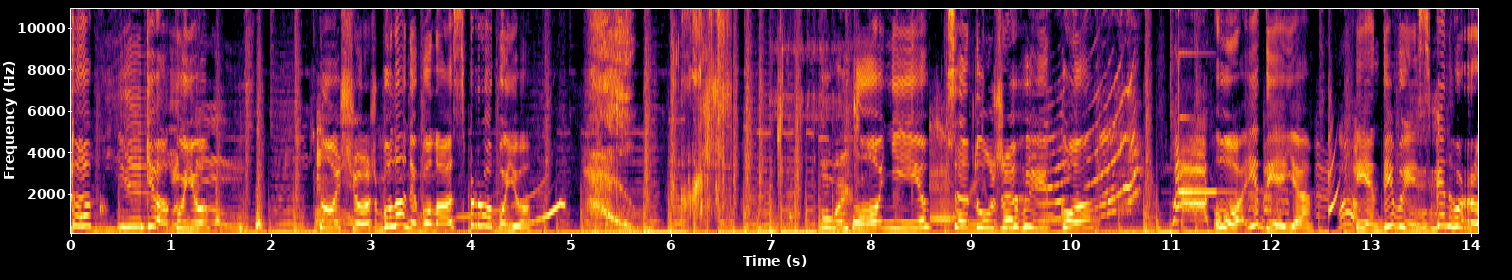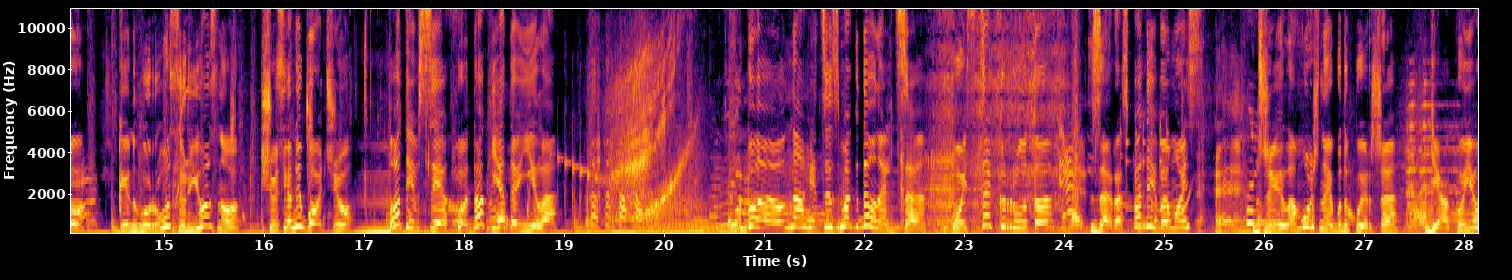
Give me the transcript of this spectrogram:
Так, дякую. Ну що ж, була не була, спробую. О, ні, це дуже гидко. О, ідея. Ен, дивись, кенгуру. Кенгуру? Серйозно? Щось я не бачу. От і все, ходок я доїла. З Макдональдса! Ось це круто! Зараз подивимось. Джила, можна я буду перша? Дякую.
